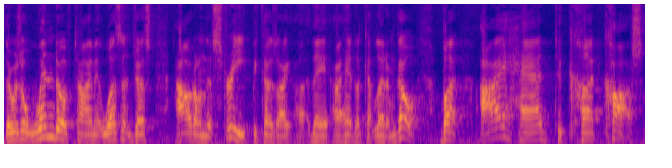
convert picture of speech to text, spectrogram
there was a window of time. It wasn't just out on the street because I uh, they I had to let them go. But I had to cut costs.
